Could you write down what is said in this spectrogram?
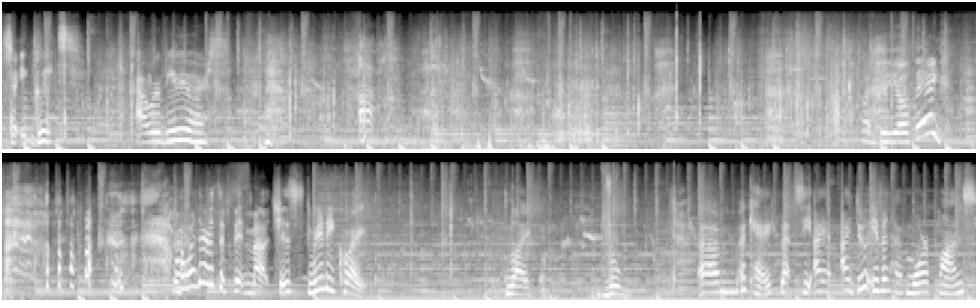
So it greets our viewers. Do you think? I wonder it's a bit much. It's really quite like boom. Um, okay, let's see. I, I do even have more plants.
